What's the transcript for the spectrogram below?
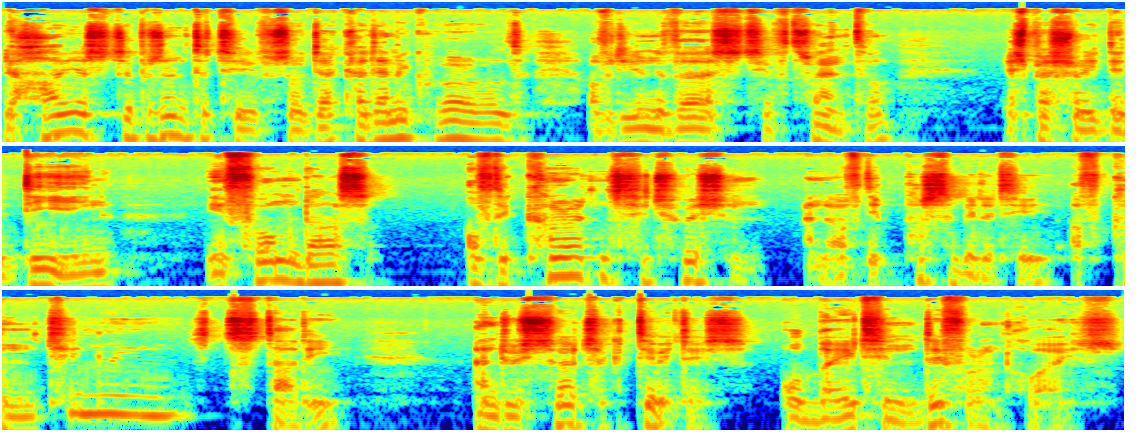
The highest representatives of the academic world of the University of Trento, especially the Dean, informed us of the current situation and of the possibility of continuing study and research activities, albeit in different ways.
